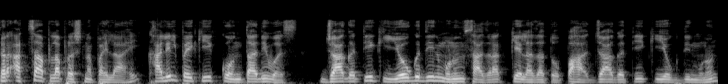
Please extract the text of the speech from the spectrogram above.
तर आजचा आपला प्रश्न पहिला आहे खालीलपैकी कोणता दिवस जागतिक योग दिन म्हणून साजरा केला जातो. पहा जागतिक योग दिन म्हणून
